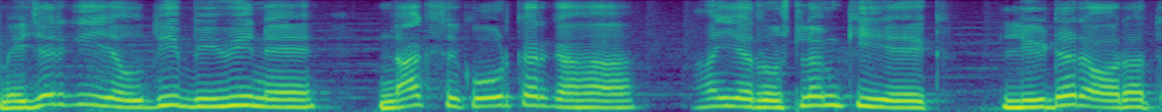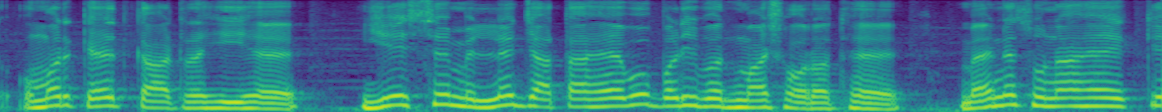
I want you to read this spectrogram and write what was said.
मेजर की यहूदी बीवी ने नाक सिकोड़ कर कहा हाँ यह रोशलम की एक लीडर औरत उम्र कैद काट रही है। ये इससे मिलने जाता है, वो बड़ी बदमाश औरत है। मैंने सुना है कि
